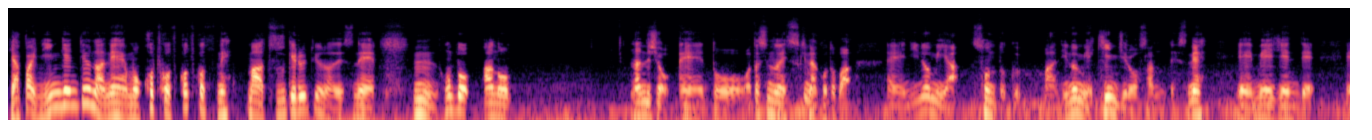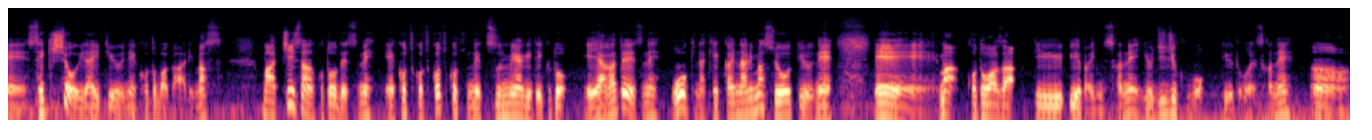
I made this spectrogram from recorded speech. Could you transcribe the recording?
やっぱり人間っていうのはね、もうコツコツコツコツね、まあ続けるっていうのはですね、うん、本当あの、なんでしょう？えっ、ー、と、私のね、好きな言葉、えー、二宮尊徳、まあ、二宮金次郎さんのですね、えー、名言で、えー、関所偉大というね、言葉があります。まあ、小さなことをですね、えー、コツコツコツコツね、積み上げていくと、えー、やがてですね、大きな結果になりますよというね、えー、まあ、ことわざって言えばいいんですかね、四字熟語っていうところですかね。うん、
